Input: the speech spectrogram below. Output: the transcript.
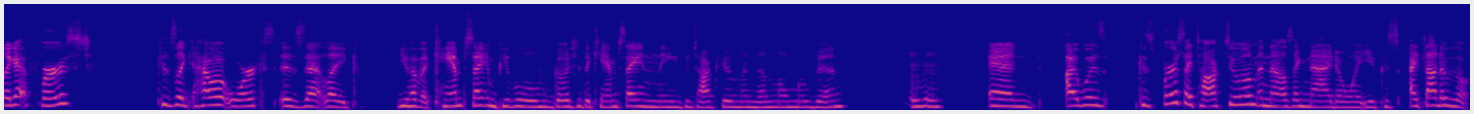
Like at first cuz like how it works is that like you have a campsite and people will go to the campsite and then you can talk to them and then they'll move in. Mhm. And I was because first I talked to him and then I was like, nah, I don't want you because I thought it was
